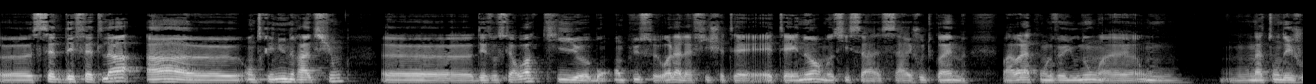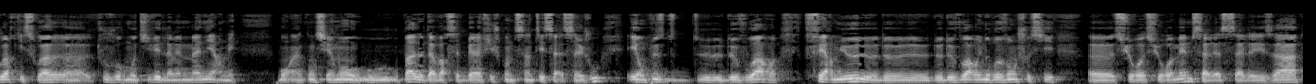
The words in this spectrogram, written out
euh, cette défaite-là a euh, entraîné une réaction euh, des Auxerrois qui euh, bon en plus voilà l'affiche était était énorme aussi ça ça ajoute quand même bah, voilà qu'on le veuille ou non euh, on, on, attend des joueurs qui soient toujours motivés de la même manière mais bon inconsciemment ou, pas d'avoir cette belle affiche contre saint ça, ça joue. Et en plus de, de devoir faire mieux de, de, de, devoir une revanche aussi sur sur eux-mêmes ça ça les a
